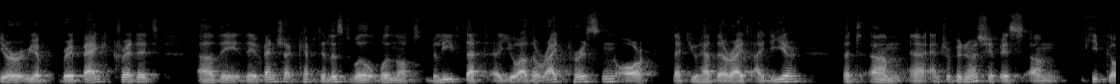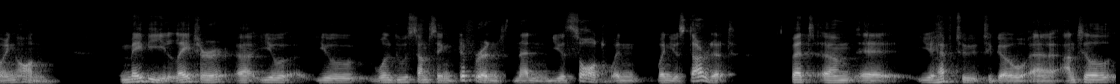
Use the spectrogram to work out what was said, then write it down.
your, your bank credit uh, the, the venture capitalist will, will not believe that uh, you are the right person or that you have the right idea. But um, uh, entrepreneurship is um, keep going on. Maybe later uh, you, you will do something different than you thought when, when you started. But um, uh, you have to, to go uh, until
